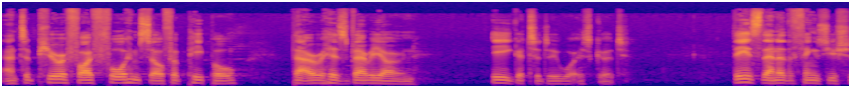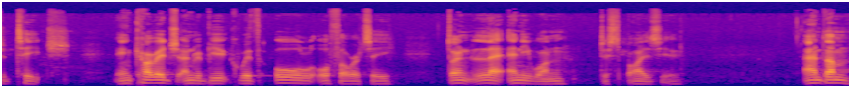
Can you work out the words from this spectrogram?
and to purify for himself a people that are his very own, eager to do what is good. These then are the things you should teach. Encourage and rebuke with all authority. Don't let anyone despise you. And um,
